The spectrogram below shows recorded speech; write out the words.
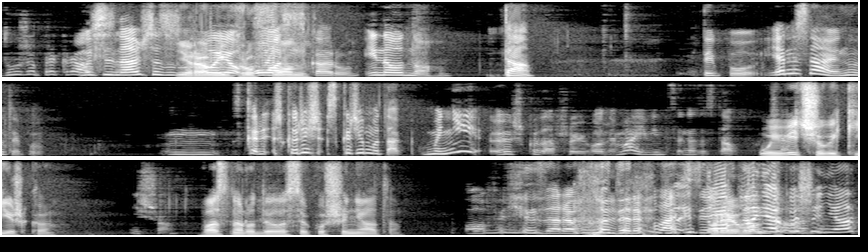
дуже прекрасно. Ми всі знаємо, що це заслуговує. Оскару. І не одного. Так. Типу, я не знаю, ну, типу. Скоріше, скажімо так, мені е, шкода, що його немає, і він це не застав. Уявіть, що ви кішка. І що? У вас народилися кошенята. О, блін, зараз буде рефлексія. Топтання кошенят.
